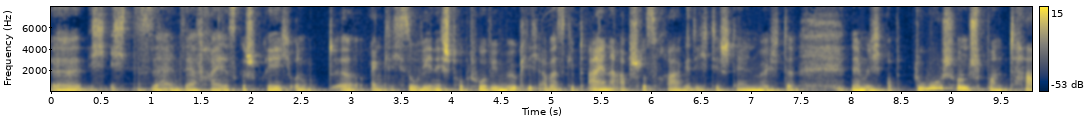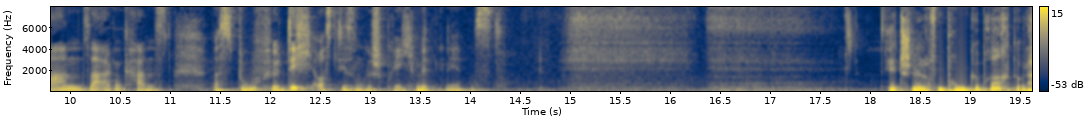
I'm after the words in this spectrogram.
äh, ich, ich, das ist ja ein sehr freies Gespräch und äh, eigentlich so wenig Struktur wie möglich. Aber es gibt eine Abschlussfrage, die ich dir stellen möchte, nämlich ob du schon spontan sagen kannst, was du für dich aus diesem Gespräch mitnimmst. Jetzt schnell auf den Punkt gebracht, oder?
